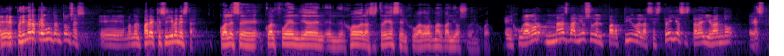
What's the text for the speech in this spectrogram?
Eh, primera pregunta entonces, eh, Manuel, para que se lleven esta. ¿Cuál, es, eh, ¿Cuál fue el día del, el, del, juego de las estrellas el jugador más valioso en el juego? El jugador más valioso del partido de las estrellas estará llevando este.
